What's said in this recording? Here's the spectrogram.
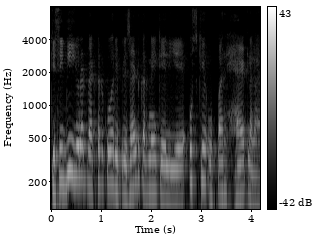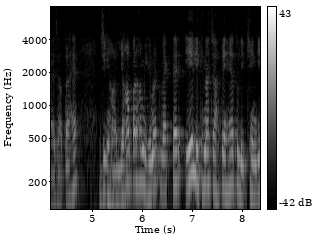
किसी भी यूनिट वेक्टर को रिप्रेजेंट करने के लिए उसके ऊपर हैट लगाया जाता है। जी हाँ यहाँ पर हम यूनिट वेक्टर ए लिखना चाहते हैं तो लिखेंगे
